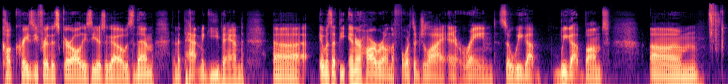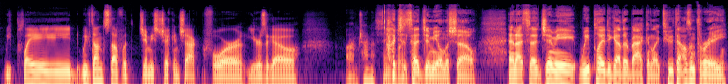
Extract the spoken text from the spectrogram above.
called "Crazy for This Girl" all these years ago. It was them and the Pat McGee band. Uh, it was at the Inner Harbor on the Fourth of July, and it rained, so we got we got bumped. Um, we played. We've done stuff with Jimmy's Chicken Shack before years ago. I'm trying to think. I like- just had Jimmy on the show, and I said, Jimmy, we played together back in like 2003,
